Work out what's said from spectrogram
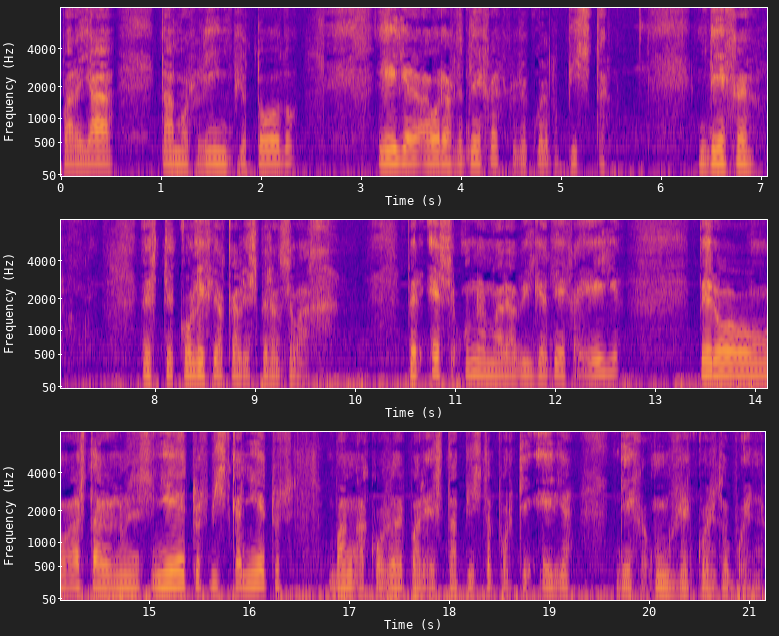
para ya estamos limpios todo. Ella ahora deja, recuerdo, pista, deja este colegio acá la Esperanza Baja. Pero es una maravilla, deja ella, pero hasta los nietos, biscanietos van a correr para esta pista porque ella deja un recuerdo bueno.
